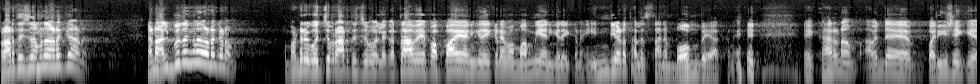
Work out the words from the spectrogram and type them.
പ്രാർത്ഥിച്ച് നമ്മൾ നടക്കുകയാണ്. കാരണം അത്ഭുതങ്ങൾ നടക്കണം. പണ്ടൊരു കൊച്ചു പ്രാർത്ഥിച്ച പോലെ കർത്താവെ പപ്പായെ അനുഗ്രഹിക്കണേ മമ്മിയെ അനുഗ്രഹിക്കണേ ഇന്ത്യയുടെ തലസ്ഥാനം ബോംബെ ആക്കണേ കാരണം അവന്റെ പരീക്ഷയ്ക്ക്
